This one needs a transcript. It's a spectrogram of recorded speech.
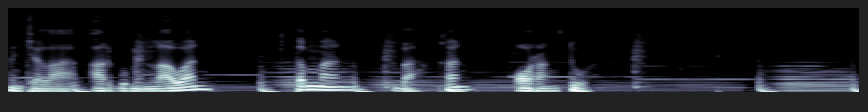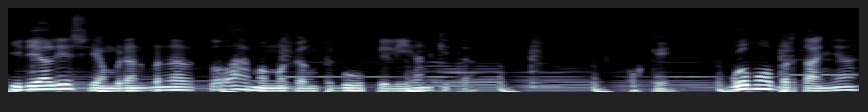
Mencela argumen lawan, teman, bahkan orang tua. Idealis yang benar-benar telah memegang teguh pilihan kita. Oke, gue mau bertanya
